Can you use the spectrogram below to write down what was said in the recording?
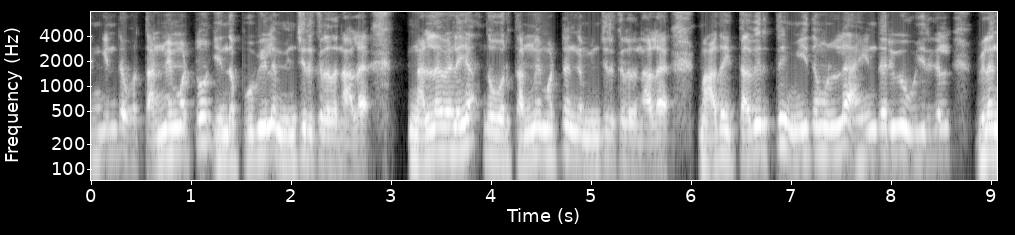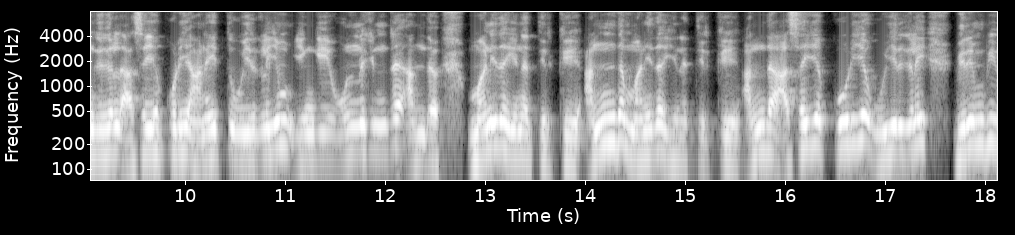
என்கின்ற ஒரு தன்மை மட்டும் இந்த புவியில மிஞ்சிருக்கிறதுனால நல்ல வேலையா அந்த ஒரு தன்மை மட்டும் இங்க மிஞ்சிருக்கிறதுனால அதை தவிர்த்து மீதமுள்ள ஐந்தறிவு உயிர்கள் விலங்குகள் அசையக்கூடிய அனைத்து உயிர்களையும் இங்கே உண்ணுகின்ற அந்த மனித இனத்திற்கு அந்த மனித இனத்திற்கு அந்த அசையக்கூடிய உயிர்களை விரும்பி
